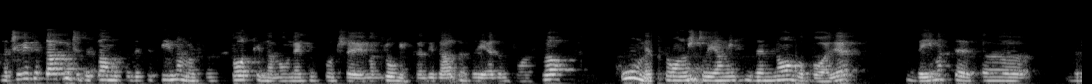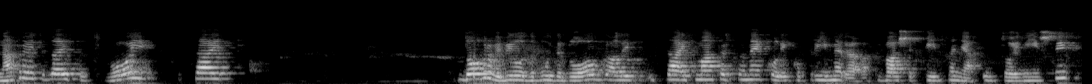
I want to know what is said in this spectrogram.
Znači vi se takmičite tamo sa desetinama, sa stotinama u nekim slučajevima drugih kandidata za jedan posao, umesto ono što ja mislim da je mnogo bolje, da imate, da napravite zaista svoj sajt, dobro bi bilo da bude blog, ali sajt makar sa nekoliko primera vašeg pisanja u toj niši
